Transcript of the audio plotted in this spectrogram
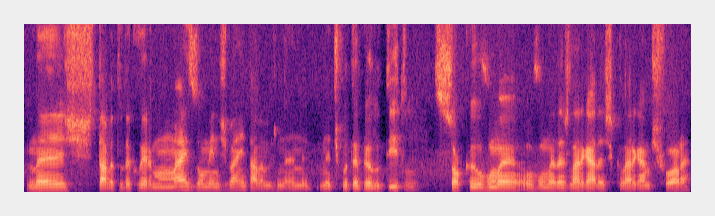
mas estava tudo a correr mais ou menos bem, estávamos na, na, na, disputa pelo título, só que houve uma, houve uma das largadas que largámos fora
